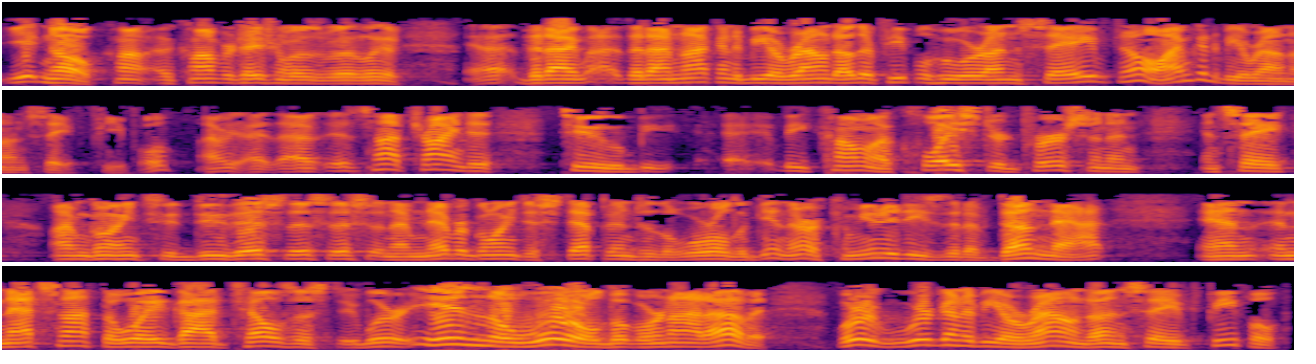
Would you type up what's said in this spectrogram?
Yeah, no, con- confrontation was uh, that I'm that I'm not going to be around other people who are unsaved. No, I'm going to be around unsaved people. I, I, it's not trying to to be become a cloistered person and and say I'm going to do this, this, this, and I'm never going to step into the world again. There are communities that have done that, and, and that's not the way God tells us to. We're in the world, but we're not of it. We're, we're going to be around unsaved people.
